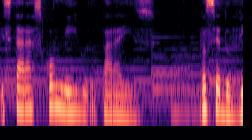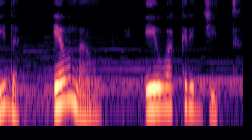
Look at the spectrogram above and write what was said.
estarás comigo no paraíso. Você duvida? Eu não. Eu acredito.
